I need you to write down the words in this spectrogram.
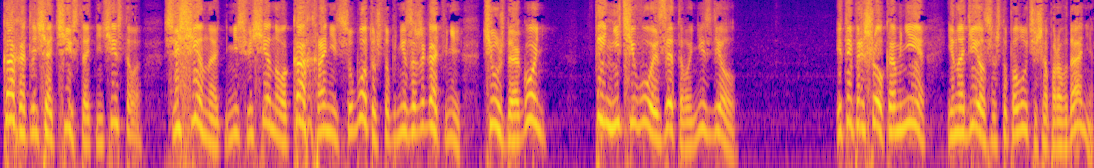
Как отличать чистое от нечистого, священное от несвященного, как хранить субботу, чтобы не зажигать в ней чуждый огонь. Ты ничего из этого не сделал. И ты пришел ко мне и надеялся, что получишь оправдание.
